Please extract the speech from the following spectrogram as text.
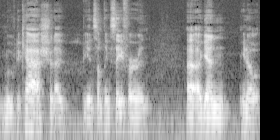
move to cash? Should I be in something safer? And uh, again, you know,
